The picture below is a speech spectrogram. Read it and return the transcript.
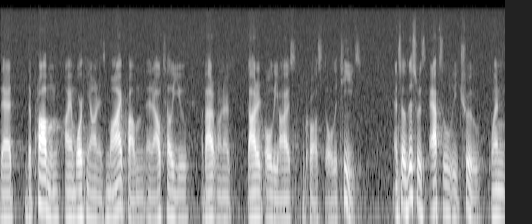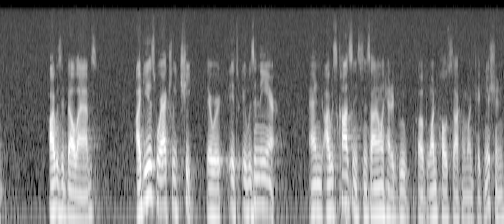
that the problem I am working on is my problem, and I'll tell you about it when I've dotted all the I's and crossed all the T's. And so this was absolutely true. When I was at Bell Labs, ideas were actually cheap. They were, it, it was in the air. And I was constantly, since I only had a group of one postdoc and one technician,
